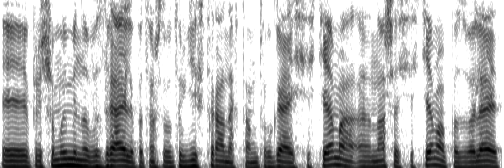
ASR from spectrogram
э, причем именно в Израиле, потому что в других странах там другая система. Э, наша система позволяет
